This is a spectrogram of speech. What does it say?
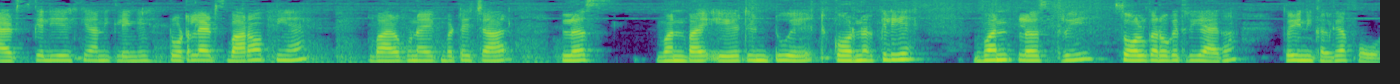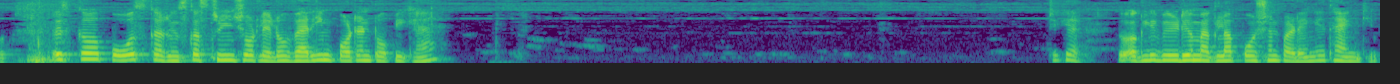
एड्स के लिए क्या निकलेंगे? टोटल एड्स बारह होती हैं। बारह गुना एक बटे चार plus one by eight into eight corner के लिए वन प्लस थ्री सोल्व करोगे थ्री आएगा। तो ये निकल गया फोर तो इसको पोज कर, इसका स्क्रीनशॉट ले लो। वेरी इंपॉर्टेंट टॉपिक है। ठीक है? तो अगली वीडियो में अगला पोर्शन पढ़ेंगे. थैंक यू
